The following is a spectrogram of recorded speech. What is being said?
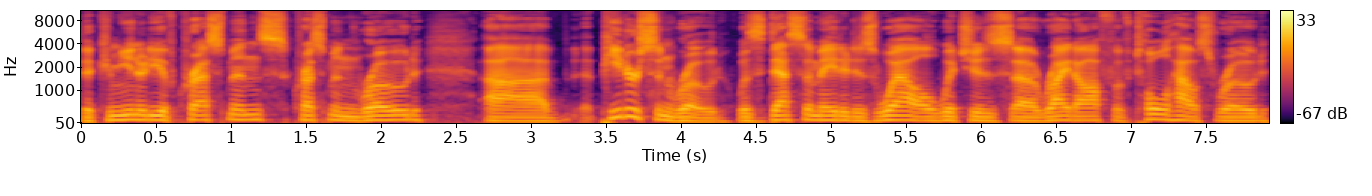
the, community of Cressman's, Cressman Road. Uh, Peterson Road was decimated as well, which is uh, right off of Toll House Road.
